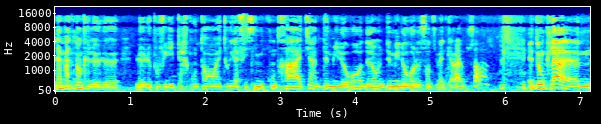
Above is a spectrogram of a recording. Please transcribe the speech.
Là maintenant que le, le, le, le pauvre il est hyper content et tout, il a fait signer le contrat, tiens 2000 euros, 2000 euros le centimètre carré, ça va. Et donc là, euh,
